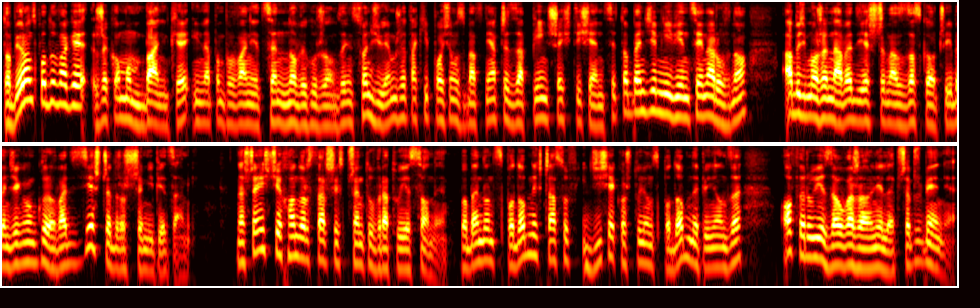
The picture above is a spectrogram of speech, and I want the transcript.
To biorąc pod uwagę rzekomą bańkę i napompowanie cen nowych urządzeń, sądziłem, że taki poziom wzmacniaczy za 5-6 tysięcy to będzie mniej więcej na równo, a być może nawet jeszcze nas zaskoczy i będzie konkurować z jeszcze droższymi piecami. Na szczęście honor starszych sprzętów ratuje Sony, bo będąc z podobnych czasów i dzisiaj kosztując podobne pieniądze, oferuje zauważalnie lepsze brzmienie.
